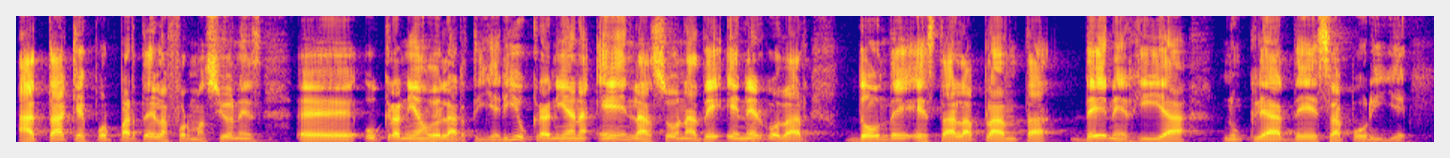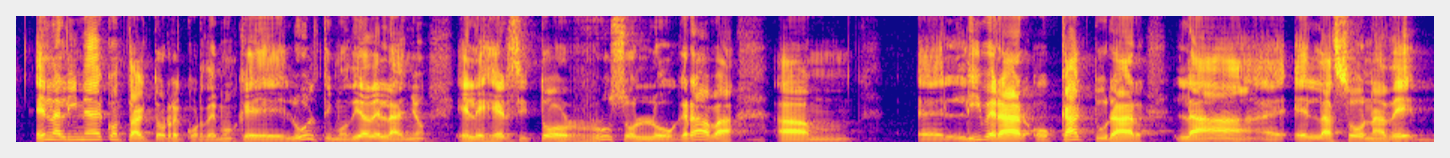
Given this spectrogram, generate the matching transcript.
ataques por parte de las formaciones eh, ucranianas o de la artillería ucraniana en la zona de Energodar, donde está la planta de energía nuclear de Zaporille. En la línea de contacto, recordemos que el último día del año el ejército ruso lograba eh, liberar o capturar la, eh, en la zona de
